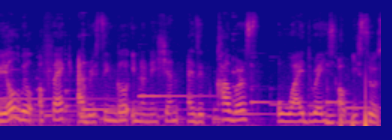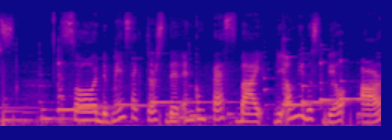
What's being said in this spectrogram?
bill will affect every single Indonesian as it covers a wide range of issues. So, the main sectors that encompassed by the Omnibus Bill are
